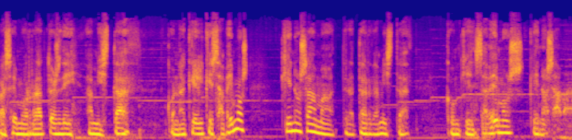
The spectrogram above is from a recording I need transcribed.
pasemos ratos de amistad con aquel que sabemos que nos ama, tratar de amistad con quien sabemos que nos ama.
